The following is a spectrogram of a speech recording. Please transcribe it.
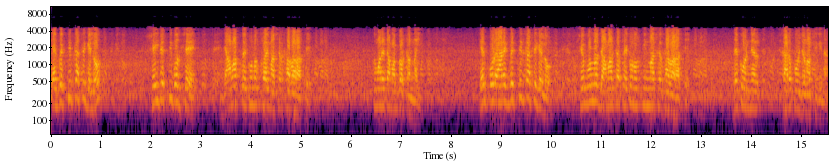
এক ব্যক্তির কাছে গেল। সেই ব্যক্তি বলছে যে, আমার তো এখনও ছয় মাসের খাবার আছে। তোমার এটা আমার দরকার নাই। এরপরে আরেক ব্যক্তির কাছে গেল। সে বলল যে, আমার কাছে এখনও তিন মাসের খাবার আছে। দেখো, অন্যের কারও প্রয়োজন আছে কিনা?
